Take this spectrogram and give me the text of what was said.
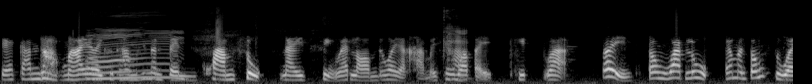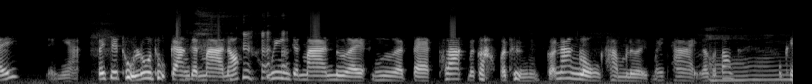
แจกันดอกไม้อะไรอ๋อคือทำให้มันเป็นความสุขในสิ่งแวดล้อมด้วยอะค่ะ ไม่ใช่ค่ะว่าไปคิดว่า เฮ้ย ต้องวาดรูปแล้วมันต้องสวยอย่างเงี้ยไม่ใช่ถูรูถูกลางกันมาเนาะวิ่งกันมาเหนื่อยเหงื่อแตกพลักแล้วก็มาถึงก็นั่งลงทำเลยไม่ใช่แล้วก็ต้องโอเค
